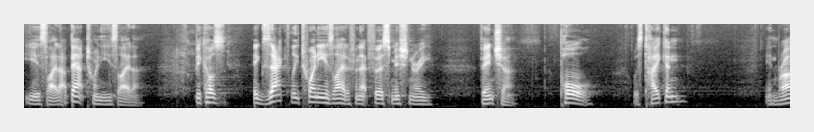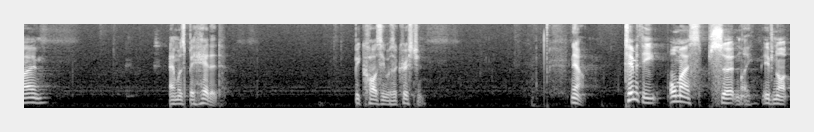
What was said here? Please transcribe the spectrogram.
years later, about 20 years later, because exactly 20 years later from that first missionary venture, Paul was taken in Rome and was beheaded because he was a Christian. Now, Timothy almost certainly, if not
